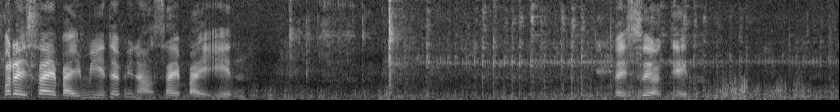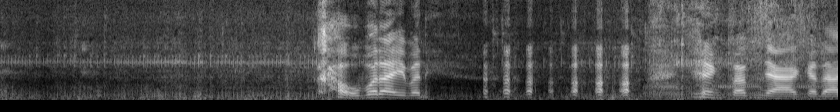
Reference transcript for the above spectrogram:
บ่ได้ใส่ใบมีดถ้าพี่น้องใส่ใบเอ็นใส่เสือกเอ็น เขาบ่ได้บัดนี้แข่งตัดหญ้าก็ได้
